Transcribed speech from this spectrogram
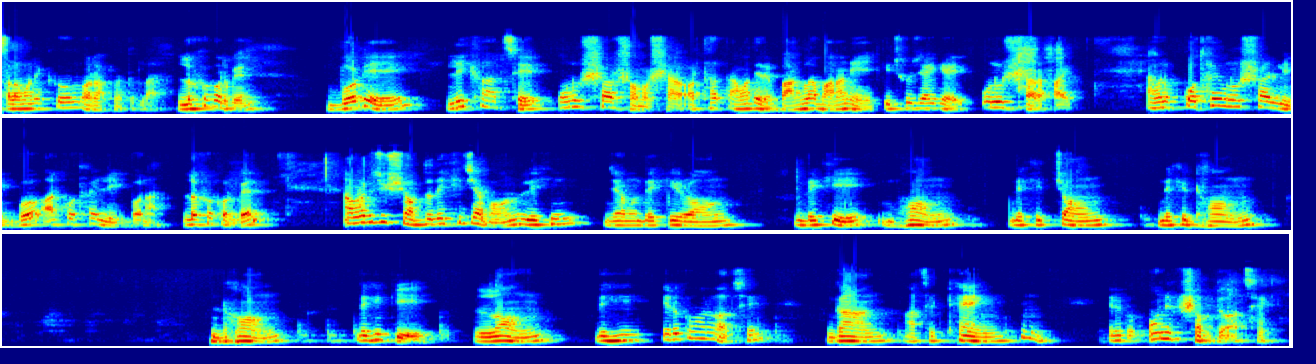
আসসালামু আলাইকুম রহমতুল্লাহ। লক্ষ্য করবেন, বোর্ডে লেখা আছে অনুস্বার সমস্যা, অর্থাৎ আমাদের বাংলা বানানে কিছু জায়গায় অনুস্বার হয়। এখন কোথায় অনুস্বার লিখব আর কোথায় লিখব না? লক্ষ্য করবেন, আমরা কিছু শব্দ দেখি, যেমন লিখি, যেমন দেখি রং, দেখি ভং, দেখি চং, দেখি ঢং ঢং, দেখি কি? লং, দেখি এরকম আরও আছে, গাং, আছে ঠ্যাং, হুম, এরকম অনেক শব্দ আছে।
